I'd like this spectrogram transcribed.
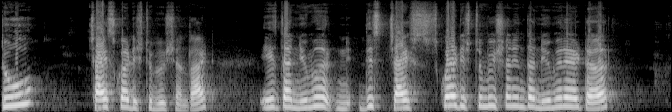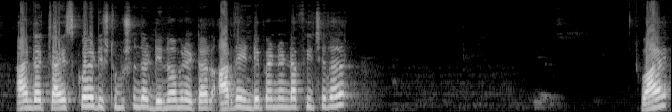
two chi-square distribution right is the numer this chi-square distribution in the numerator and the chi-square distribution in the denominator are they independent of each other Yes. why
